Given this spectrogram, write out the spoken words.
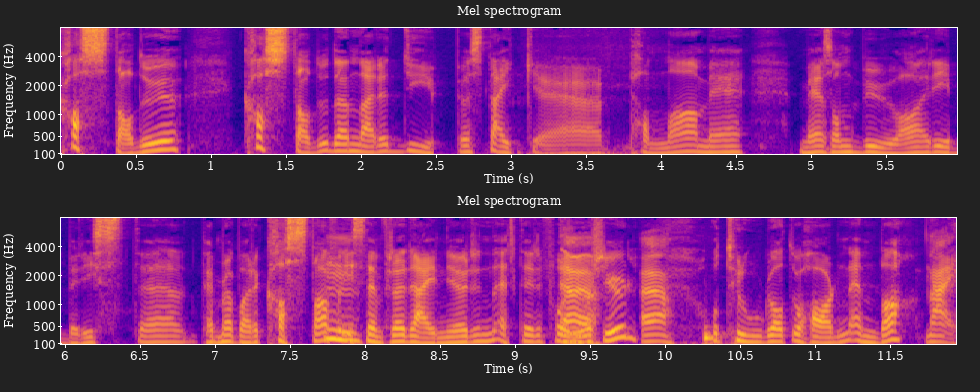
kasta du, kasta du den der dype steikepanna med, med sånn bua ribberist eh, Den ble bare kasta mm. istedenfor å rengjøre den etter forrige års jul? Ja, ja. Og tror du at du har den enda? Nei.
